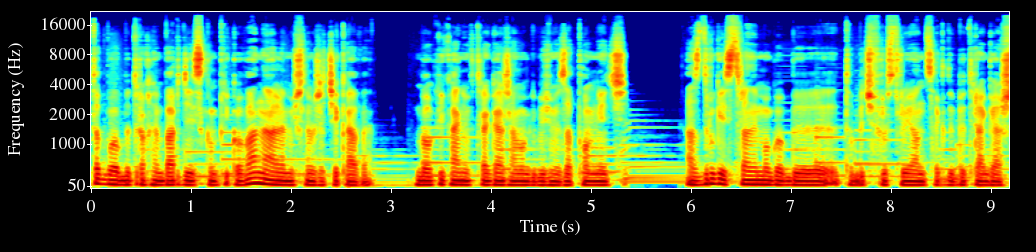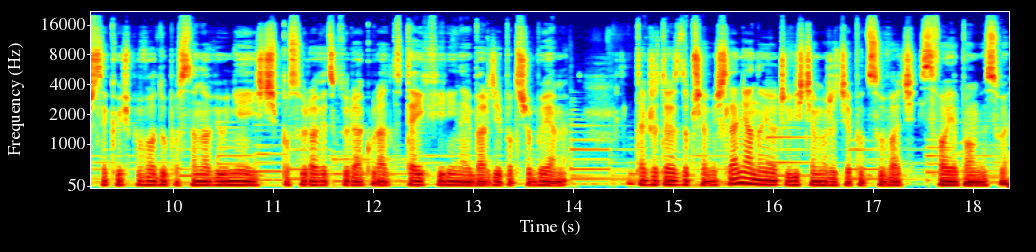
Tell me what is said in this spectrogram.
To byłoby trochę bardziej skomplikowane, ale myślę, że ciekawe. Bo o klikaniu w tragarza moglibyśmy zapomnieć a z drugiej strony mogłoby to być frustrujące, gdyby tragarz z jakiegoś powodu postanowił nie iść po surowiec, który akurat w tej chwili najbardziej potrzebujemy. Także to jest do przemyślenia, no i oczywiście możecie podsuwać swoje pomysły.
